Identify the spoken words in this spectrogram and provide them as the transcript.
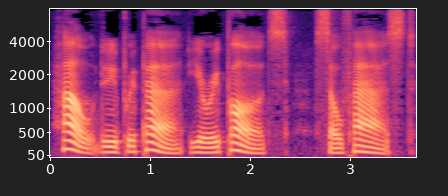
How do you prepare your reports so fast?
